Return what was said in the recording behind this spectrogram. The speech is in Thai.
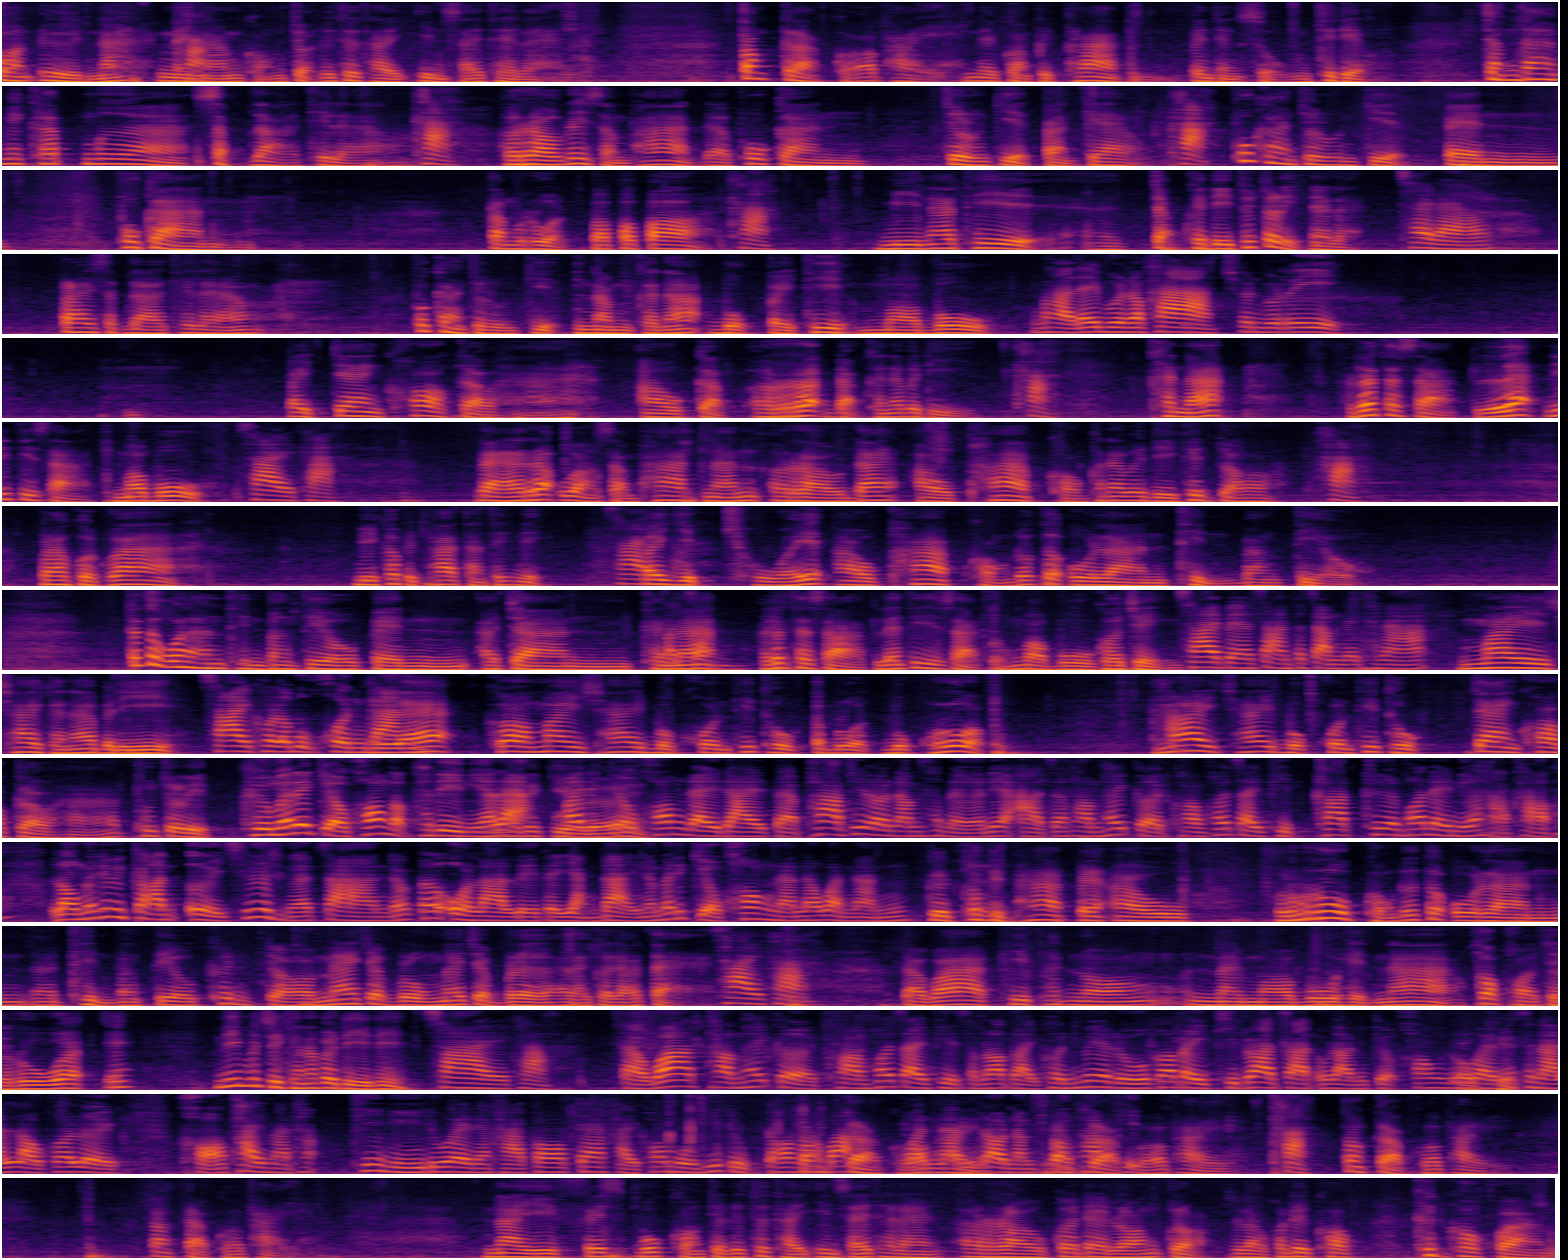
ก่อนอื่นนะในค่ะนามของเจาะลึกทั่วไทยอินไซต์ไทยแลนด์ต้องกราบขออภัยในความผิดพลาดเป็นอย่างสูงทีเดียวจำได้ไหมครับเมื่อสัปดาห์ที่แล้วค่ะเราได้สัมภาษณ์เอ่อผู้การจรุนเกียรติปานแก้วค่ะผู้การจรุนเกียรติเป็นผู้การตำรวจปปปค่ะมีหน้าที่เอ่อจับคดีทุจริตนี่แหละ ใช่แล้ว ปลายสัปดาห์ที่แล้ว ผู้การจรุนเกียรตินำคณะบุกไปที่มอบูมหาลัยบุรพาชนบุรี ไปแจ้งข้อกล่าวหาเอากับระดับคณะบดีค่ะ คณะรัฐศาสตร์ และนิติศาสตร์มอบู ใช่ค่ะ แต่ระหว่างสัมภาษณ์นั้นเราได้เอาภาพของคณะบดีขึ้นจอค่ะ ปรากฏว่ามีข้อผิดพลาดทางเทคนิคใช่ไปค่ะหยิบฉวยเอาภาพของดรโอลานถิ่นบางเตียว ดรโอลานถิ่นบางเตียวเป็นอาจารย์คณะรัฐศาสตร์และนิติศาสตร์ของมอบูก็จริง ใช่เป็นอาจารย์ประจำในคณะ ไม่ใช่คณะบดี ใช่คนละบุคคลกัน และก็ไม่ใช่บุคคลที่ถูกตำรวจบุกรวบค่ะไม่ใช่บุคคลที่ถูกแจ้งข้อกล่าวหาทุจริต คือไม่ได้เกี่ยวข้องกับคดีนี้แหละไม่ได้เกี่ยวไม่ได้เกี่ยวเลยข้องใด ๆ แต่ภาพที่เรานำเสนอเนี่ยอาจจะทำให้เกิดความเข้าใจผิดคลาดเคลื่อนเพราะในเนื้อหาข่าว เราไม่ได้มีการเอ่ยชื่อถึงอาจารย์ ดรโอลานเลยแต่อย่างใดนะไม่ได้เกี่ยวข้องนั้นนะวันนั้น เกิดข้อผิดพลาดไปเอา รูปของดรโอลานเอ่อถิ่นบางเตียวขึ้นจอแม้จะบรงแม้จะเบลออะไรก็แล้วแต่ ใช่ค่ะ แต่ว่าพี่เพื่อนน้องในมอบูเห็นหน้า ก็พอจะรู้ว่า เอ๊ะ นี่ไม่ใช่คณะบดีนี่ ใช่ค่ะ แต่ว่าทำให้เกิดความเข้าใจผิดสำหรับหลายคนที่ไม่รู้ก็ไปคิดว่าอาจารย์โอรานมีเกี่ยวข้องด้วยโอเคเพราะฉะนั้นเราก็เลยขออภัยมาที่นี้ด้วยนะคะ ก็แก้ไขข้อมูลที่ถูกต้องต้องนะว่ากราบขอวัอนนั้ภันยเรานำเสนต้อองภากพราบผิดขออภัยค่ะ ต้องกราบขออภัยต้องกราบขออภัย ใน Facebook ของจริตทุไทยอินไซต์ไทยแลนด์เราก็ได้ล้อมกรอบ เราก็ได้ข้อขึ้นข้อความ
